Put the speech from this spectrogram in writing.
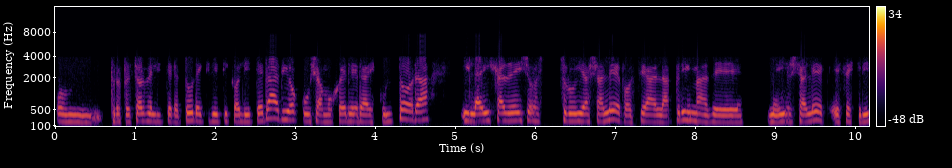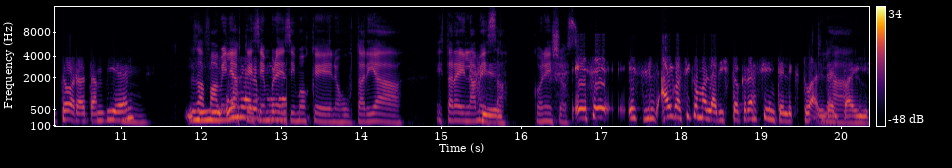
un profesor de literatura y crítico literario, cuya mujer era escultora, y la hija de ellos, Truya Shalev, o sea, la prima de Meir Shalev, es escritora también. Mm. Esas familias que siempre decimos que nos gustaría estar ahí en la mesa con ellos. es algo así como la aristocracia intelectual del país.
